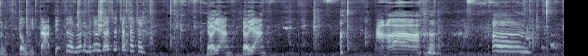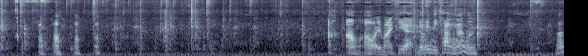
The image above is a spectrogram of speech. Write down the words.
หนูตรงกีตาร์เตะเจอยังเจอยังอ้าวอ้าวอ้าเอ้าเอ้าวไอ้หมาเขี้ยเดี๋ยวไม่มีช่างนะมึงฮะ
